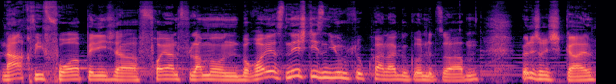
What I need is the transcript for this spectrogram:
Nach wie vor bin ich da Feuer und Flamme und bereue es nicht, diesen YouTube-Kanal gegründet zu haben. Finde ich richtig geil.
